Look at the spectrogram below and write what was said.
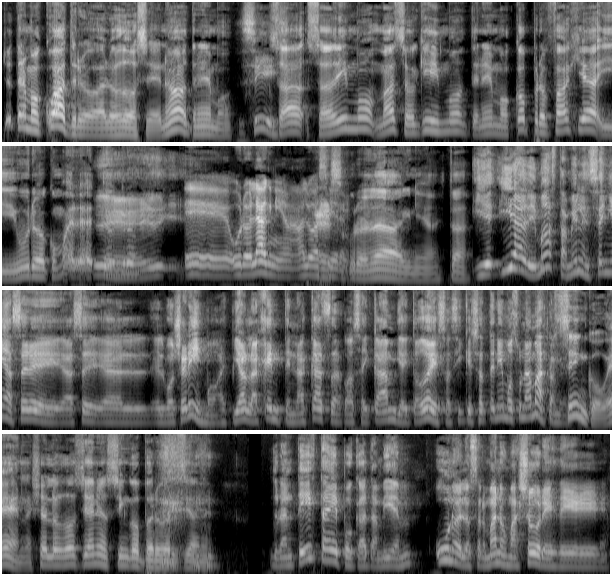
Ya tenemos cuatro a los 12, ¿no? Tenemos sí. sa- sadismo, masoquismo, tenemos coprofagia y uro, ¿cómo era este otro? Eh, Eh, urolagnia, algo así era. Urolagnia, está. y, y además también le enseña a hacer, eh, a hacer el, el boyerismo, a espiar a la gente en la casa cuando se cambia y todo eso. Así que ya tenemos una más también. Cinco, bueno, ya a los 12 años, cinco perversiones. Durante esta época también, uno de los hermanos mayores de,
